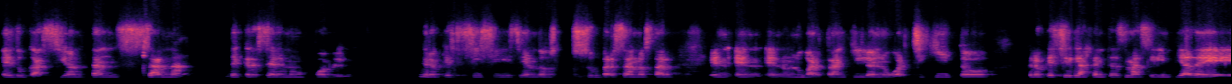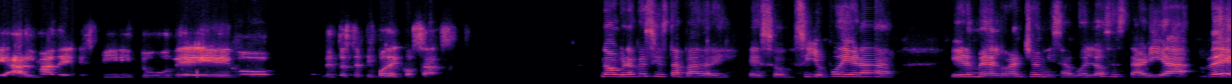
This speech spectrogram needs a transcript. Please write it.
educación tan sana de crecer en un pueblo. Creo que sí sigue siendo súper sano estar en, en, en, un lugar tranquilo, en un lugar chiquito. Creo que sí la gente es más limpia de alma, de espíritu, de ego, de todo este tipo de cosas. No, creo que sí está padre eso. Si yo pudiera irme al rancho de mis abuelos, estaría de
